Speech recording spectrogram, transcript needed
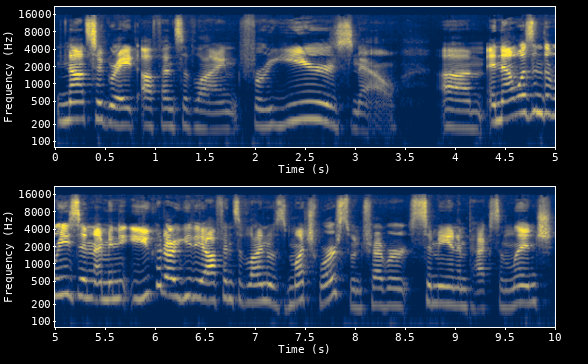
not so great offensive line for years now. Um, and that wasn't the reason. I mean, you could argue the offensive line was much worse when Trevor Siemian and Paxton Lynch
